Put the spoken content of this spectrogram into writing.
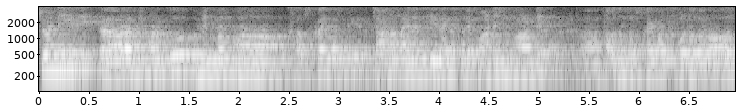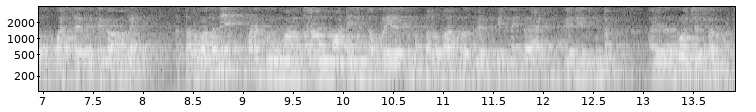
చూడండి ఇది రావడానికి మనకు మినిమం ఒక సబ్స్క్రైబర్స్కి ఛానల్ అనేది ఏదైనా సరే మానిటేషన్ కావాలంటే thousand subscribers four thousand hours watch time అయితే కావాలి. తర్వాతనే మనకు మా ఛానల్ మాటేషన్కి అప్లై చేసుకుంటాం తర్వాత అడ్రస్ వెరిఫికేషన్ అయితే యాడ్సెన్స్ క్రియేట్ చేసుకుంటాం ఆ విధంగా వచ్చేస్తారు అనమాట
